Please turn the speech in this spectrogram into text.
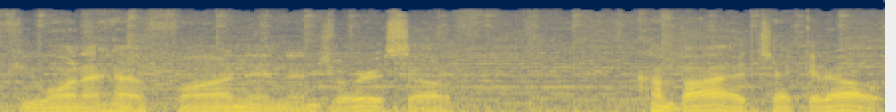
If you want to have fun and enjoy yourself, come by, check it out.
